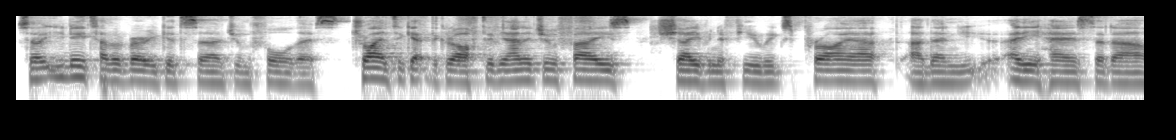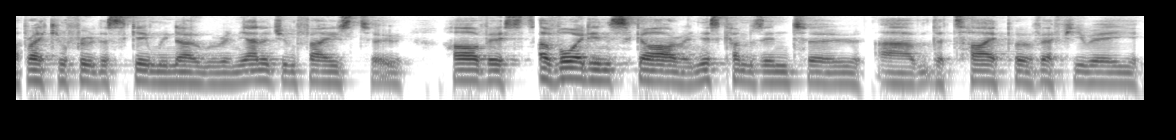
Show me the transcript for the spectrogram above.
So you need to have a very good surgeon for this. Trying to get the graft in the anagen phase, shaving a few weeks prior, and then you, any hairs that are breaking through the skin, we know we're in the anagen phase to harvest. Avoiding scarring. This comes into um, the type of FUE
